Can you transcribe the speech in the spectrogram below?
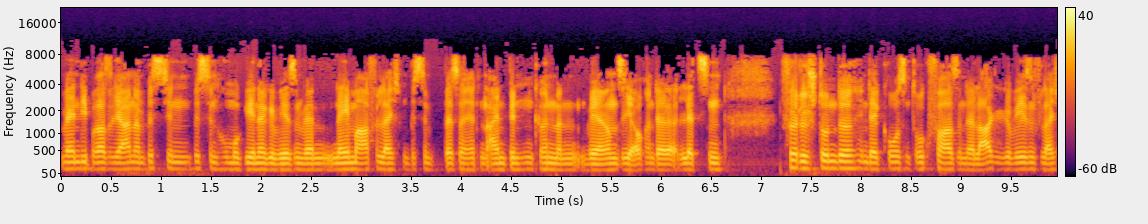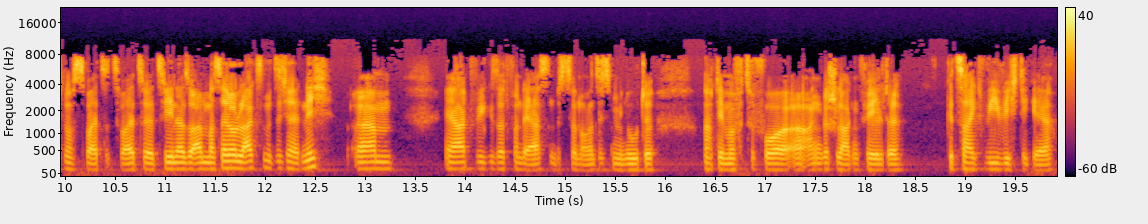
wenn die Brasilianer ein bisschen, bisschen homogener gewesen wären, Neymar vielleicht ein bisschen besser hätten einbinden können, dann wären sie auch in der letzten Viertelstunde in der großen Druckphase in der Lage gewesen, vielleicht noch 2 zu 2 zu erzielen. Also an Marcelo lag es mit Sicherheit nicht. Ähm, er hat, wie gesagt, von der ersten bis zur 90. Minute, nachdem er zuvor äh, angeschlagen fehlte, gezeigt, wie wichtig er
